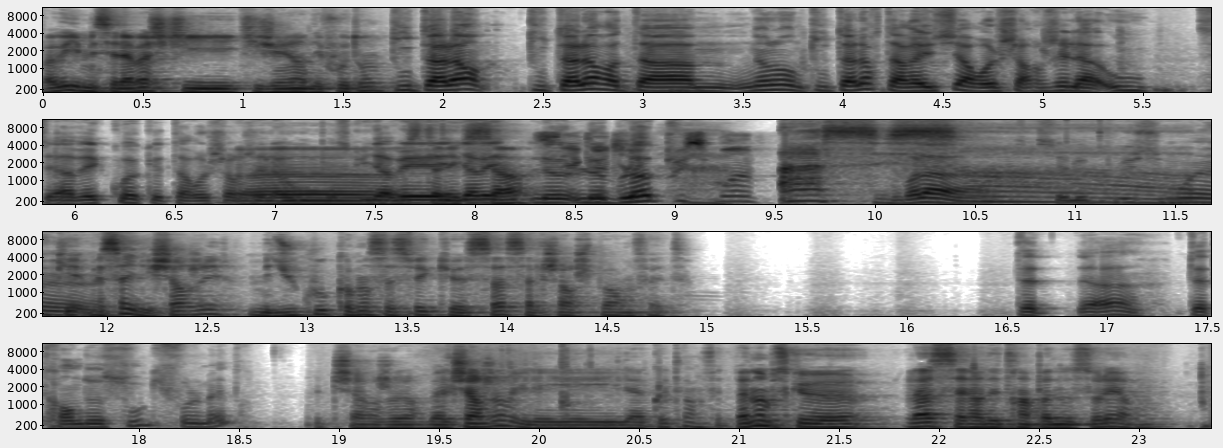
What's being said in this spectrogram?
Bah oui, mais c'est la vache qui, qui génère des photons. Tout à l'heure, tout à l'heure, t'as, non, non, tout à l'heure, t'as réussi à recharger la houe. C'est avec quoi que t'as rechargé la houe? Parce qu'il y Euh, avait, y avec avait ça. le, C'est le bloc. plus moins. Ah, c'est Voilà, ça c'est le plus moins. Ok, mais ça, il est chargé. Mais du coup, comment ça se fait que ça, ça le charge pas en fait? Peut-être, ah, peut-être en dessous qu'il faut le mettre? Le chargeur. Bah, le chargeur, il est, il est à côté en fait. Bah non, parce que là, ça a l'air d'être un panneau solaire. hein.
